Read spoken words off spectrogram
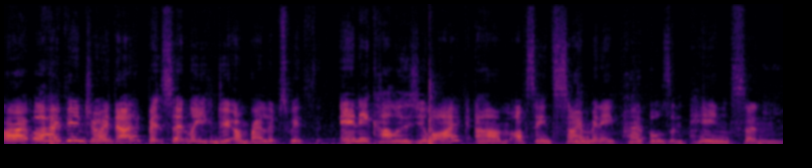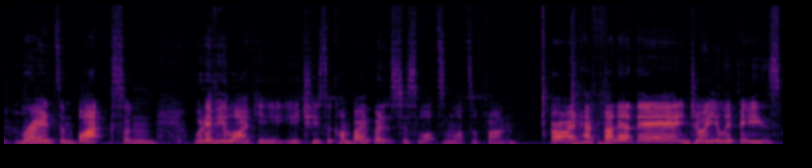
Alright, well I hope you enjoyed that, but certainly you can do ombre lips with any colours you like. Um, I've seen so many purples and pinks and reds and blacks and whatever you like, you, you choose the combo, but it's just lots and lots of fun. Alright, have fun out there, enjoy your lippies.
